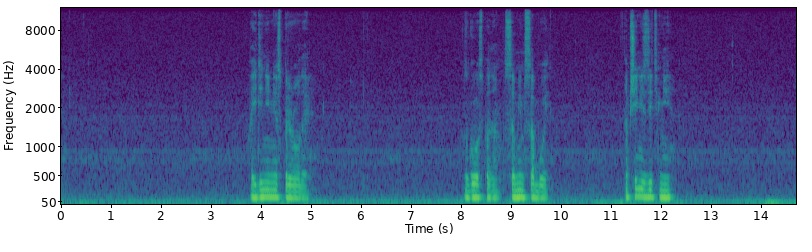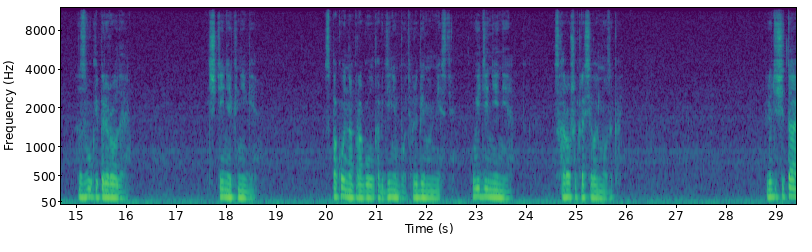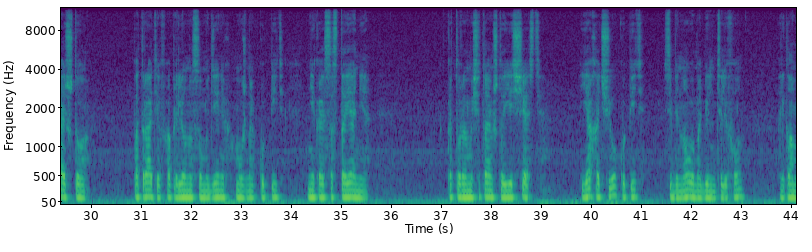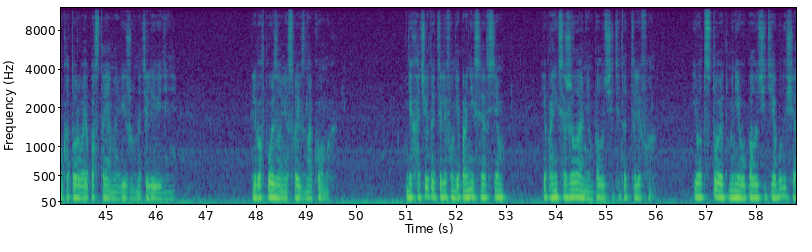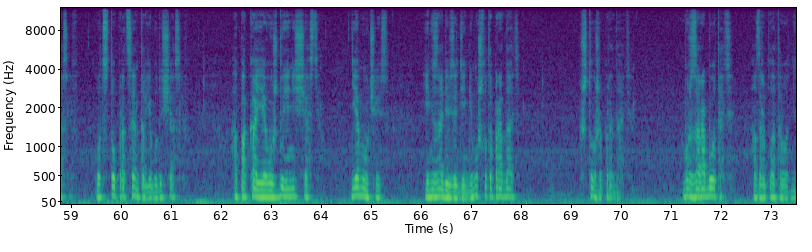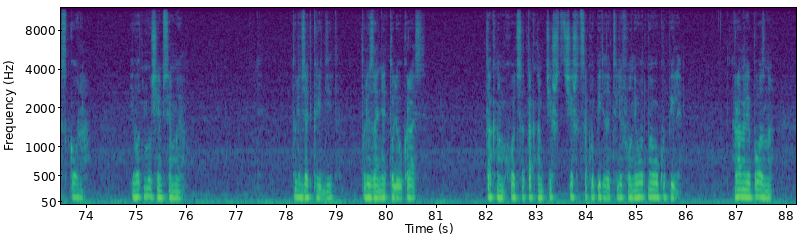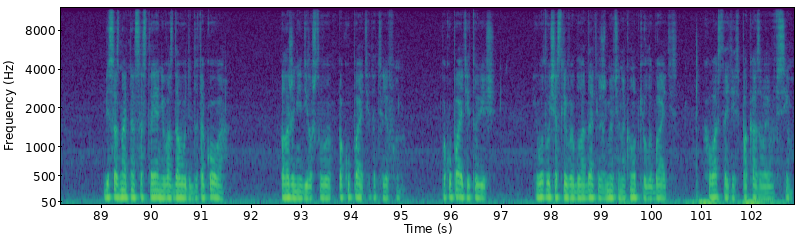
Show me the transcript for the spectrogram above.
А единение с природой, с Господом, с самим собой, общение с детьми, звуки природы, чтение книги – Спокойная прогулка где-нибудь в любимом месте. Уединение с хорошей красивой музыкой. Люди считают, что потратив определенную сумму денег, можно купить некое состояние, которое мы считаем, что есть счастье. Я хочу купить себе новый мобильный телефон, рекламу которого я постоянно вижу на телевидении, либо в пользовании своих знакомых. Я хочу этот телефон. Я проникся всем, я проникся желанием получить этот телефон. И вот стоит мне его получить, я буду счастлив. Вот сто процентов я буду счастлив. А пока я его жду, я несчастен. Я мучаюсь. Я не знаю, где взять деньги. Может что-то продать. Что же продать? Может заработать, а зарплата вот не скоро. И вот мучаемся мы. То ли взять кредит, то ли занять, то ли украсть так нам хочется, так нам чешется, чешется купить этот телефон. И вот мы его купили. Рано или поздно бессознательное состояние вас доводит до такого положения дел, что вы покупаете этот телефон, покупаете эту вещь. И вот вы счастливый обладатель, жмете на кнопки, улыбаетесь, хвастаетесь, показывая его всем.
